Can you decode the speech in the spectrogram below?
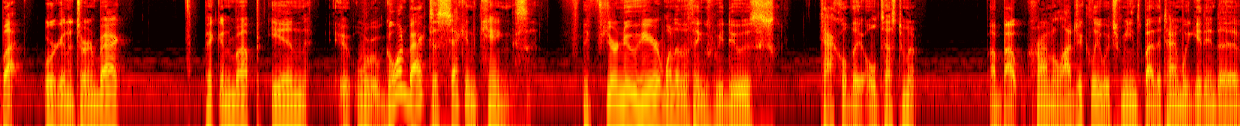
But we're going to turn back, picking up in, we're going back to Second Kings. If you're new here, one of the things we do is tackle the Old Testament about chronologically, which means by the time we get into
